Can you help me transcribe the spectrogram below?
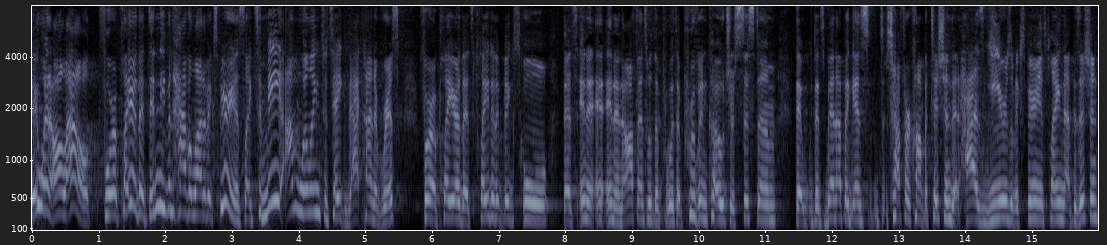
they went all out for a player that didn't even have a lot of experience. Like to me, I'm willing to take that kind of risk for a player that's played at a big school, that's in, a, in an offense with a with a proven coach or system that that's been up against tougher competition that has years of experience playing that position.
